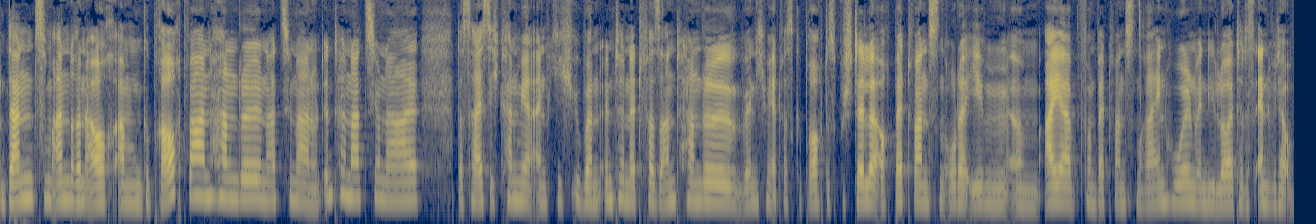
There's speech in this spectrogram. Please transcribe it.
Und dann zum anderen auch am Gebrauchtwarenhandel, national und international. Das heißt, ich kann mir eigentlich über einen Internetversandhandel, wenn ich mir etwas Gebrauchtes bestelle, auch Bettwanzen oder eben ähm, Eier von Bettwanzen reinholen, wenn die Leute das entweder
